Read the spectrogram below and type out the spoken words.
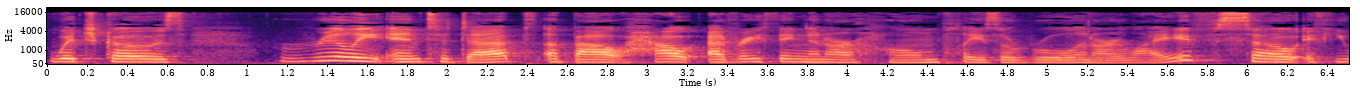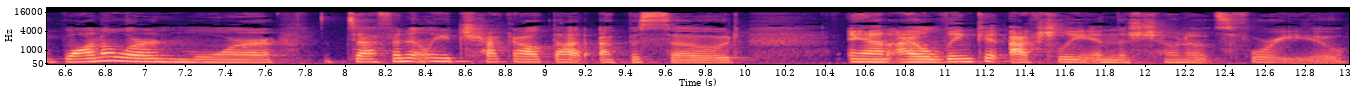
which goes really into depth about how everything in our home plays a role in our life. So, if you want to learn more, definitely check out that episode, and I'll link it actually in the show notes for you.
